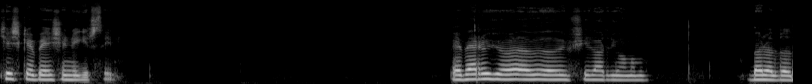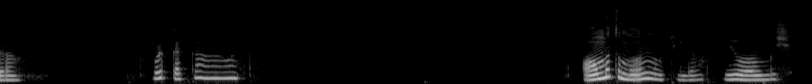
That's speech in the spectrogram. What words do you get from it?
Keşke beşine girseydim. Beberi bir şeyler diyor anlamadım. Böyle. Almadım lan o silah? Yok almış.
